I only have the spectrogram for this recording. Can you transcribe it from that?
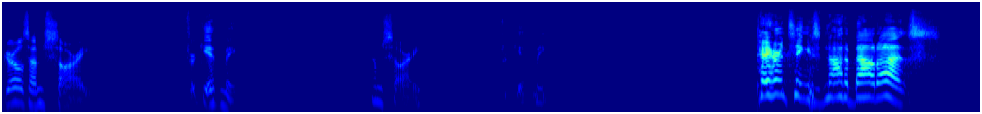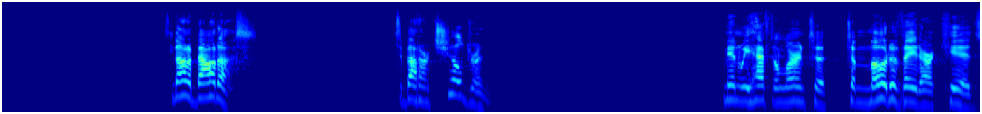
Girls, I'm sorry. Forgive me. I'm sorry. Forgive me. Parenting is not about us. It's not about us. It's about our children. Men, we have to learn to, to motivate our kids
